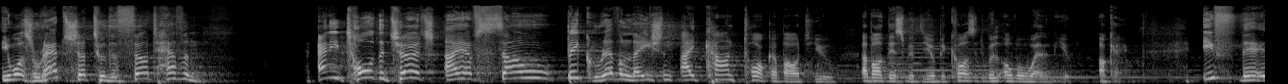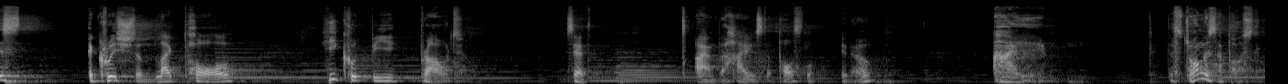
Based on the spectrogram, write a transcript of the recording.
he was raptured to the third heaven. And he told the church, I have so big revelation, I can't talk about you, about this with you because it will overwhelm you. Okay. If there is a Christian like Paul, he could be proud. He said, I am the highest apostle, you know. I am the strongest apostle.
